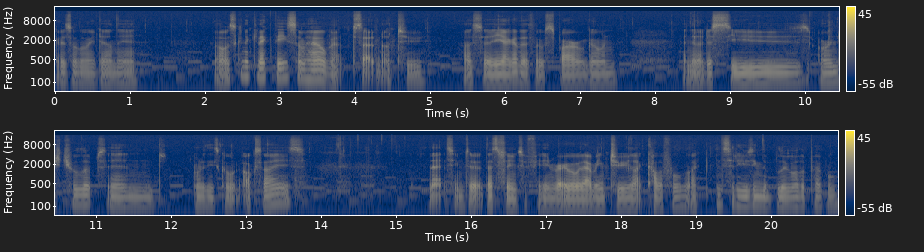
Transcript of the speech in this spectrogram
goes all the way down there. I was going to connect these somehow, but decided not to. Uh, so yeah, I got this little spiral going. And then I just use orange tulips and what are these called? Oxides. That seemed to that seems to fit in very well without being too like colourful. Like instead of using the blue or the purple.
